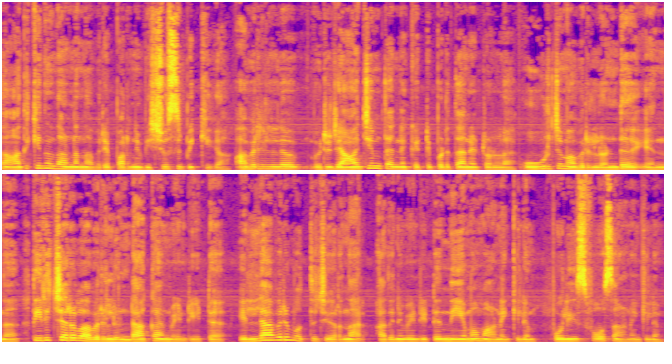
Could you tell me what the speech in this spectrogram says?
സാധിക്കുന്നതാണെന്ന് അവരെ പറഞ്ഞ് വിശ്വസിപ്പിക്കുക. അവരിൽ ഒരു രാജ്യം തന്നെ കെട്ടിപ്പടുത്താനായിട്ടുള്ള ഊർജം അവരിലുണ്ട് എന്ന് തിരിച്ചറിവ് അവരിൽ ഉണ്ടാക്കാൻ വേണ്ടിയിട്ട് എല്ലാവരും ഒത്തുചേർന്നാൽ അതിനു വേണ്ടിയിട്ട് നിയമമാണെങ്കിലും പോലീസ് ഫോഴ്സ് ആണെങ്കിലും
